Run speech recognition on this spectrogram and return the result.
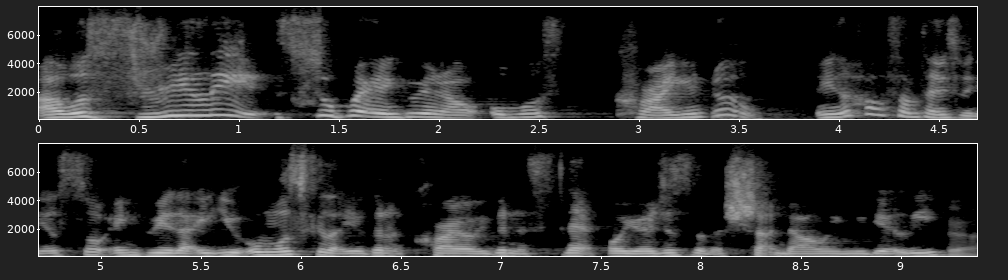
I was really super angry and I almost crying. You know, you know how sometimes when you're so angry that you almost feel like you're gonna cry or you're gonna snap or you're just gonna shut down immediately. Yeah.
